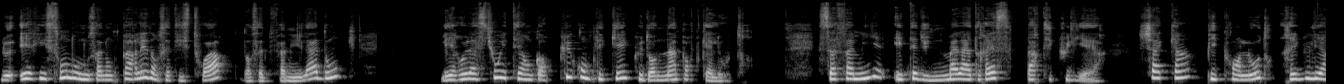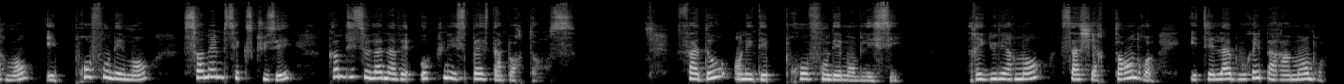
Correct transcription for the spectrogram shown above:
le hérisson dont nous allons parler dans cette histoire, dans cette famille-là donc, les relations étaient encore plus compliquées que dans n'importe quelle autre. Sa famille était d'une maladresse particulière, chacun piquant l'autre régulièrement et profondément, sans même s'excuser, comme si cela n'avait aucune espèce d'importance. Fado en était profondément blessé. Régulièrement, sa chair tendre était labourée par un membre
